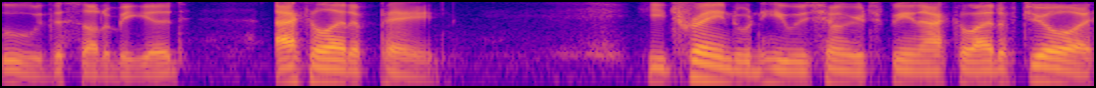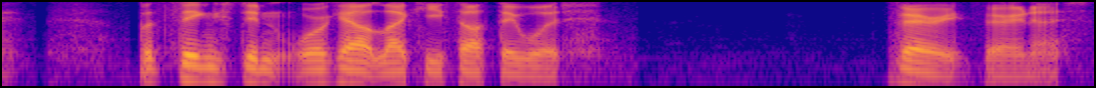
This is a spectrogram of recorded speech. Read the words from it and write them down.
Ooh, this ought to be good. Acolyte of Pain. He trained when he was younger to be an Acolyte of Joy, but things didn't work out like he thought they would. Very, very nice.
